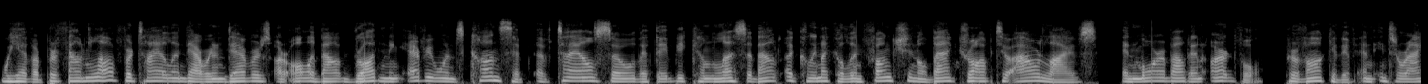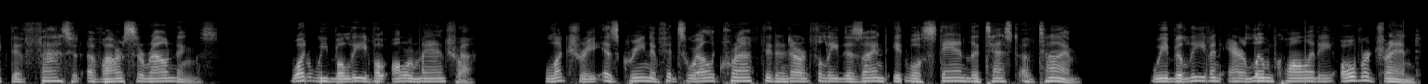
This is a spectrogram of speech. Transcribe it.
We have a profound love for tile and our endeavors are all about broadening everyone's concept of tiles so that they become less about a clinical and functional backdrop to our lives, and more about an artful, provocative and interactive facet of our surroundings what we believe our mantra. Luxury is green if it's well crafted and artfully designed it will stand the test of time. We believe in heirloom quality over trend,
